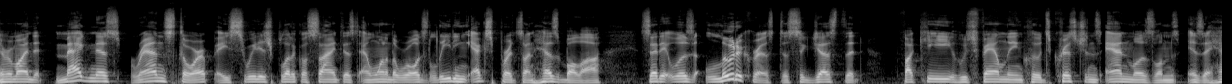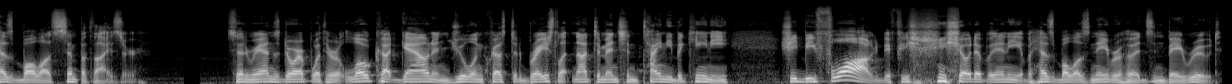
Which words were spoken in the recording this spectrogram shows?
Never mind that Magnus Ranstorp, a Swedish political scientist and one of the world's leading experts on Hezbollah, said it was ludicrous to suggest that Fakih, whose family includes Christians and Muslims, is a Hezbollah sympathizer. Said Ranstorp, with her low cut gown and jewel encrusted bracelet, not to mention tiny bikini, she'd be flogged if she showed up in any of Hezbollah's neighborhoods in Beirut.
